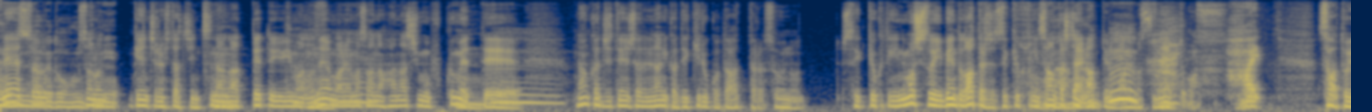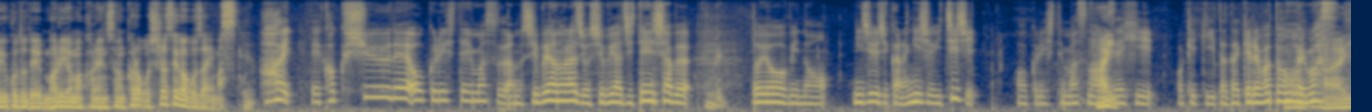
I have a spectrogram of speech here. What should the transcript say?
んね、だそけど本その。現地の人たちにつながってという今のね、丸山さんの話も含めて、うんなんか自転車で何かできることあったらそういうの積極的にもしそういうイベントがあったら積極的に参加したいなっていうのがありますね。うんやってますはいさあということで丸山カレンさんからお知らせがございます。はい、えー各週でお送りしていますあの渋谷のラジオ渋谷自転車部、土曜日の20時から21時お送りしてますので、はい。ぜひお聞きいただければと思います。はい、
